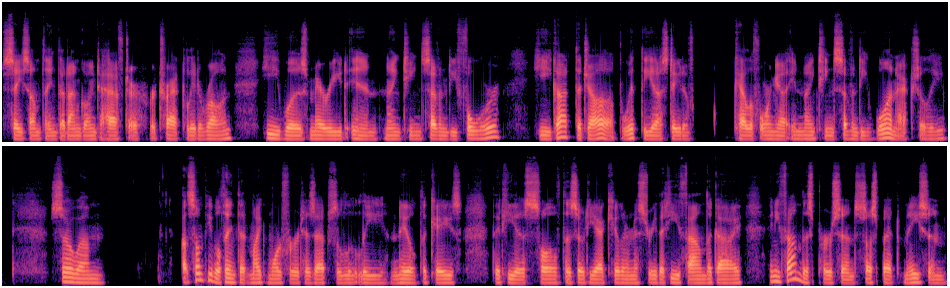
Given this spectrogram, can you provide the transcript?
say something that I'm going to have to retract later on. He was married in 1974. He got the job with the uh, state of California in 1971, actually. So, um, uh, some people think that Mike Morford has absolutely nailed the case, that he has solved the Zodiac killer mystery, that he found the guy, and he found this person, suspect Mason,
